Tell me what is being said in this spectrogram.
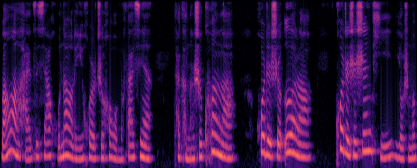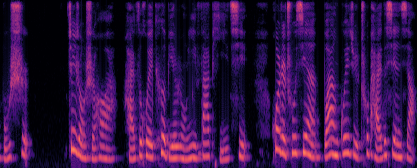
往往孩子瞎胡闹了一会儿之后，我们发现他可能是困了，或者是饿了，或者是身体有什么不适。这种时候啊，孩子会特别容易发脾气，或者出现不按规矩出牌的现象。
